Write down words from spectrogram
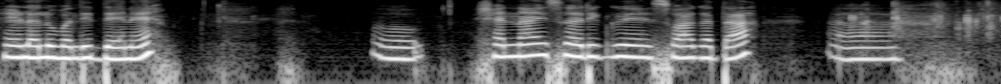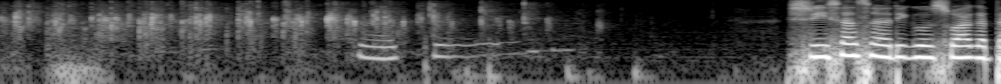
ಹೇಳಲು ಬಂದಿದ್ದೇನೆ. ಚೆನ್ನೈ ಸರಿಗೆ ಸ್ವಾಗತ. ಶ್ರೀಸಾ ಸರಿಗೂ ಸ್ವಾಗತ.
